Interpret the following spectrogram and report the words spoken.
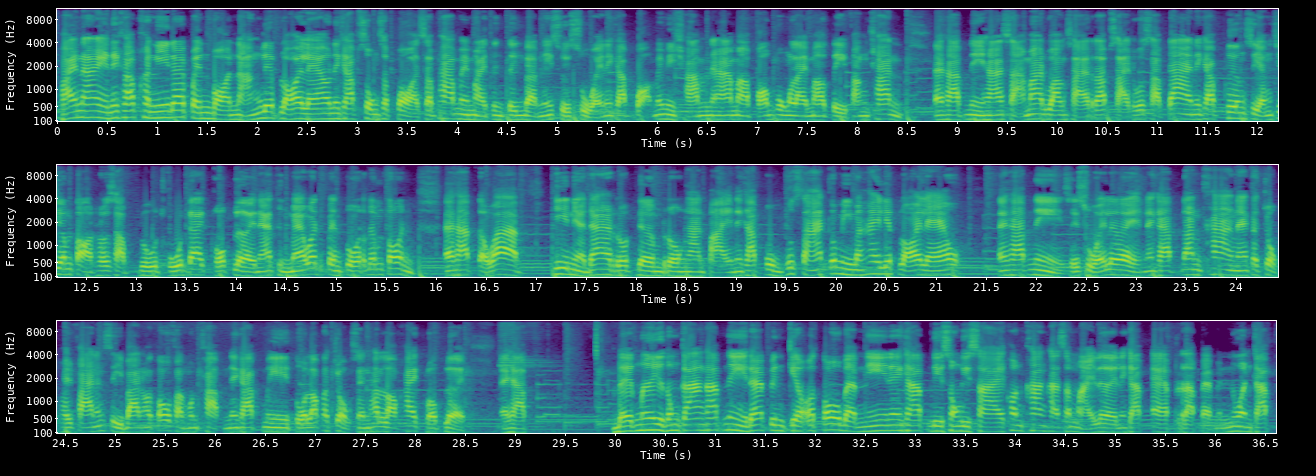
ภายในนะครับคันนี้ได้เป็นเบาะหนังเรียบร้อยแล้วนะครับทรงสปอร์ตสภาพใหม่ๆ ตึงๆ แบบนี้สวยๆนะครับเบาะไม่มีช้ำนะฮะมาพร้อมพวงมาลัยมัลติฟังก์ชันนะครับนี่ฮะสามารถวางสายรับสายโทรศัพท์ได้นะครับเครื่องเสียงเชื่อมต่อโทรศัพท์บลูทูธได้ครบเลยนะถึงแม้ว่าจะเป็นตัวเริ่มต้นนะครับแต่ว่าพี่เนี่ยได้รถเดิมโรงงานไปนะครับปุ่มพุชสตาร์ทก็มีมาให้เรียบร้อยแล้วนะครับนี่สวยๆเลยนะครับด้านข้างนะกระจกไฟฟ้าทั้ง 4 บานออโต้ฝั่งคนขับนะครับมีตัวล็อกกระจกเซ็นทรัลล็อกให้ครบเลยนะครับ เบรกมืออยู่ตรงกลางครับนี่ได้เป็นเกียร์ออโต้แบบนี้นะครับดีทรงดีไซน์ค่อนข้างทันสมัยเลยนะครับแอร์ปรับแบบเป็นนวลครับ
